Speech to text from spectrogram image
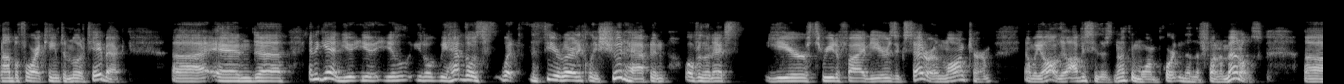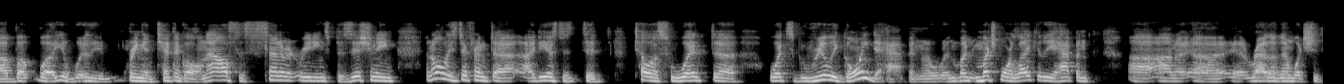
uh, before I came to Miller Tabak. Uh, and uh, and again, you, you you you know we have those what theoretically should happen over the next year, three to five years, et cetera, and long term. And we all obviously there's nothing more important than the fundamentals. Uh, but well, you know, you bring in technical analysis, sentiment readings, positioning, and all these different uh, ideas to, to, tell us what uh, what's really going to happen, much more likely to happen uh, on a, uh, rather than what should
